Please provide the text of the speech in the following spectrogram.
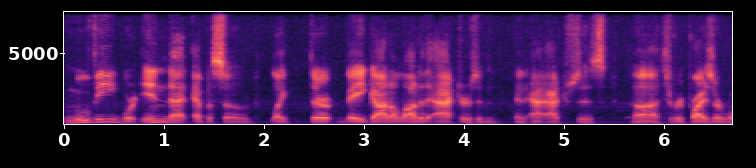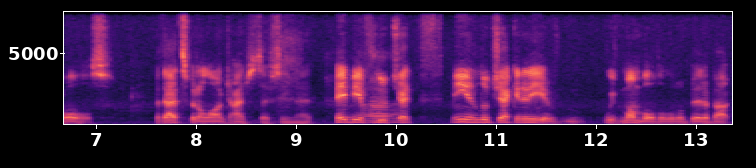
movie were in that episode. Like they they got a lot of the actors and, and actresses uh, to reprise their roles. But that's been a long time since I've seen that. Maybe if Luke Uh. Jack, me and Luke Giaconetti have we've mumbled a little bit about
